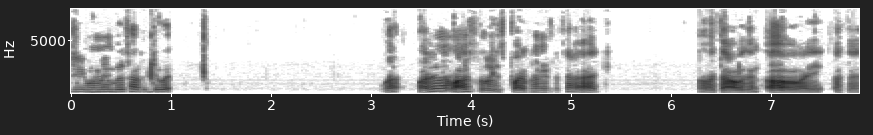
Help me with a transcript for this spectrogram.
she remembers how to do it. What? Why did I last lose 500 attack? Oh, a thousand. Oh, right. Okay.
